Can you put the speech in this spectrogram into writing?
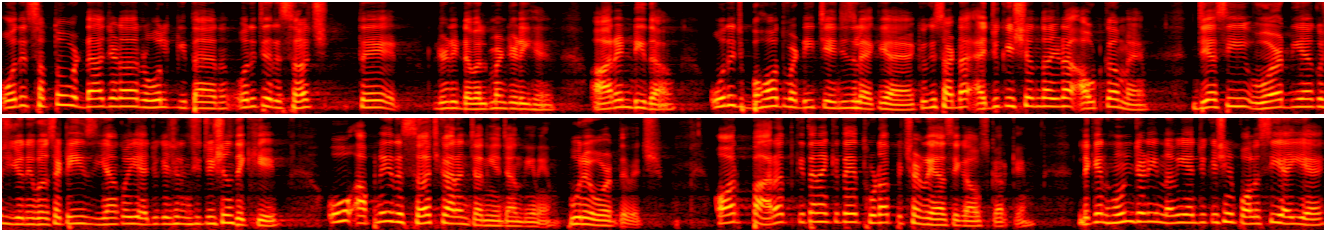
ਉਹਦੇ 'ਚ ਸਭ ਤੋਂ ਵੱਡਾ ਜਿਹੜਾ ਰੋਲ ਕੀਤਾ ਹੈ, ਉਹਦੇ 'ਚ ਰਿਸਰਚ ਤੇ ਜਿਹੜੀ ਡਿਵੈਲਪਮੈਂਟ ਜਿਹੜੀ ਹੈ ਆਰ ਐਂਡ ਡੀ ਦਾ, ਉਹਦੇ 'ਚ ਬਹੁਤ ਵੱਡੀ ਚੇਂਜਸ ਲੈ ਕੇ ਆਇਆ ਕਿਉਂਕਿ ਸਾਡਾ ਐਜੂਕੇਸ਼ਨ ਦਾ ਜਿਹੜਾ ਆਊਟਕਮ ਹੈ, ਜੇ ਅਸੀਂ ਵਰਲਡ ਦੀਆਂ ਕੁਝ ਯੂਨੀਵਰਸਿਟੀਜ਼ ਜਾਂ ਕੋਈ ਐਜੂਕੇਸ਼ਨ ਇੰਸਟੀਟਿਊਸ਼ਨਸ ਦੇਖੀਏ, ਉਹ ਆਪਣੀ ਰਿਸਰਚ ਕਰਨ ਚਾਹਨੀਆਂ ਜਾਂਦੀਆਂ ਨੇ ਪੂਰੇ ਵਰਲਡ ਦੇ ਵਿੱਚ। ਔਰ ਭਾਰਤ ਕਿਤੇ ਨਾ ਕਿਤੇ ਥੋੜਾ ਪਿਛੜ ਰਿਹਾ ਸੀਗਾ ਉਸ ਕਰਕੇ। ਲੇਕਿਨ ਹੁਣ ਜਿਹੜੀ ਨਵੀਂ ਐਜੂਕੇਸ਼ਨ ਪਾਲਿਸੀ ਆਈ ਹੈ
